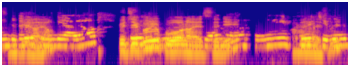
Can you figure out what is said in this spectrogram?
준비하여 그 집을 구원하였으니 그 집을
